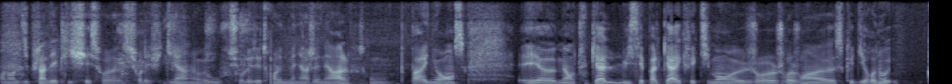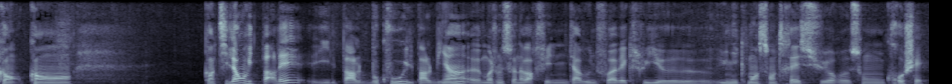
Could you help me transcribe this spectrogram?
On en dit plein des clichés sur sur les Fidjiens euh, ou sur les étrangers de manière générale parce qu'on par ignorance. Et euh, mais en tout cas lui c'est pas le cas effectivement je, je rejoins ce que dit Renaud. Quand quand quand il a envie de parler, il parle beaucoup, il parle bien. moi, je me souviens d'avoir fait une interview une fois avec lui uniquement centrée sur son crochet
